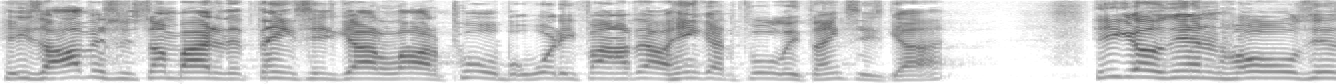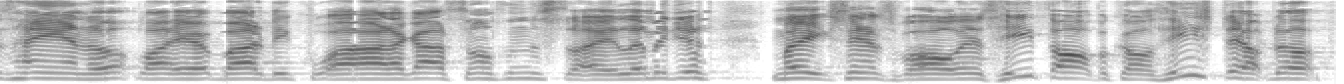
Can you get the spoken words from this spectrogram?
He's obviously somebody that thinks he's got a lot of pull, but what he finds out, he ain't got the pull he thinks he's got. He goes in and holds his hand up like everybody be quiet. I got something to say. Let me just make sense of all this. He thought because he stepped up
